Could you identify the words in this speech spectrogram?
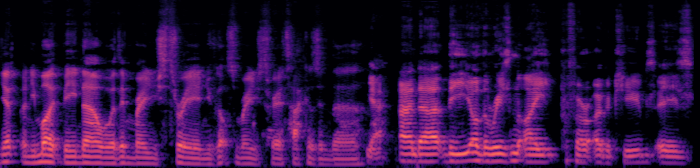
Yep. And you might be now within range three, and you've got some range three attackers in there. Yeah, and uh, the other reason I prefer it over cubes is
